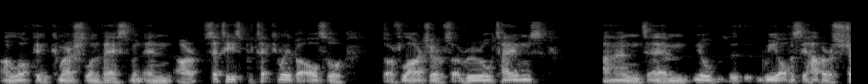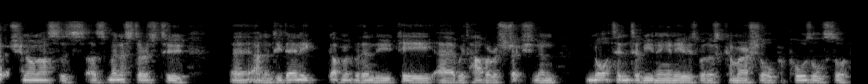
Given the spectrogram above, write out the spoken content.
unlocking commercial investment in our cities, particularly, but also sort of larger sort of rural towns. And um, you know, we obviously have a restriction on us as, as ministers to, uh, and indeed any government within the UK would have a restriction in not intervening in areas where there's commercial proposals. So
